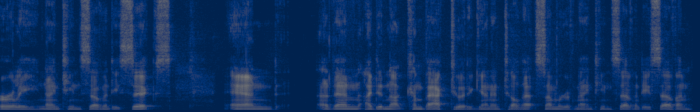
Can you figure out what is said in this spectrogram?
early 1976. And uh, then I did not come back to it again until that summer of 1977.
